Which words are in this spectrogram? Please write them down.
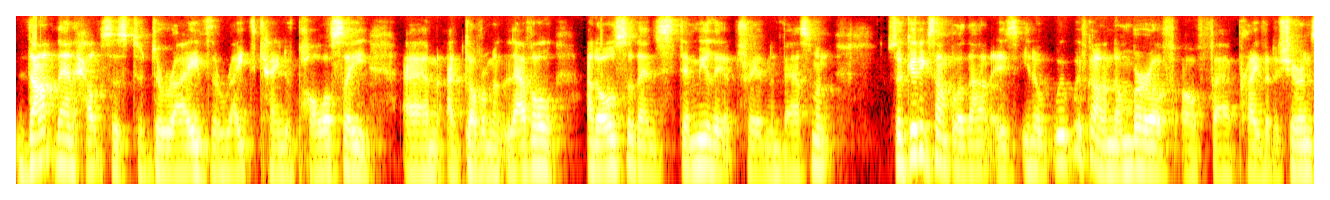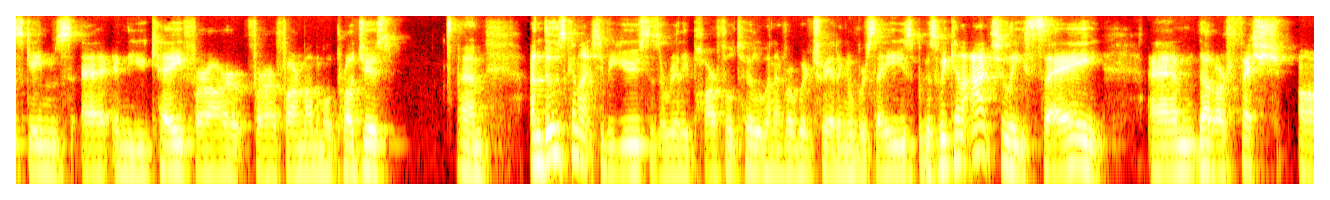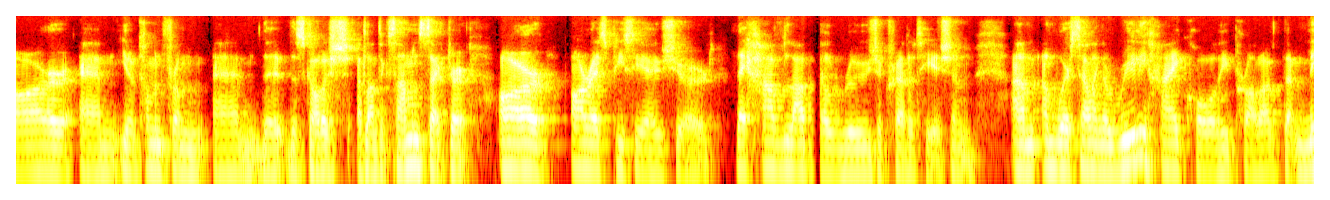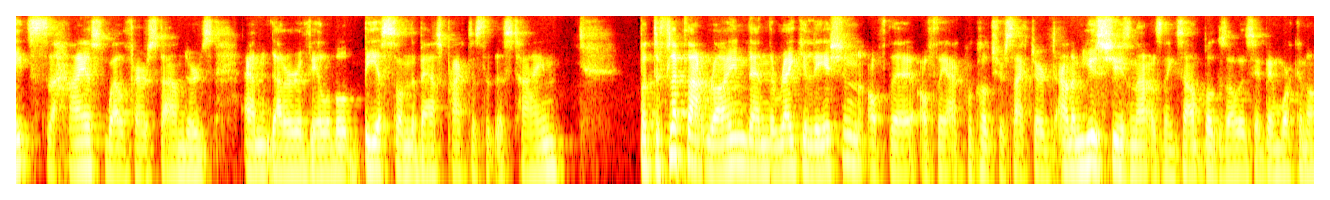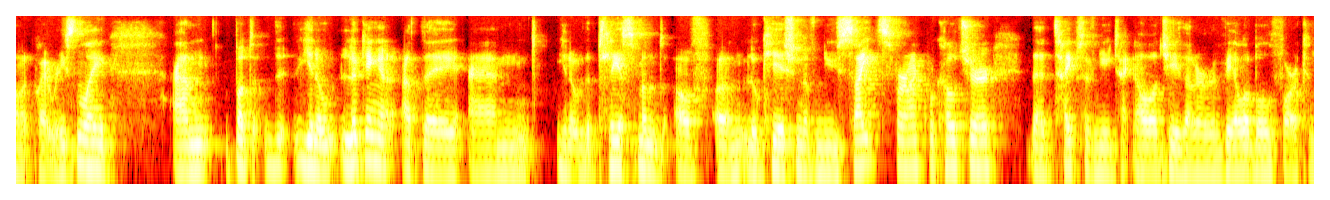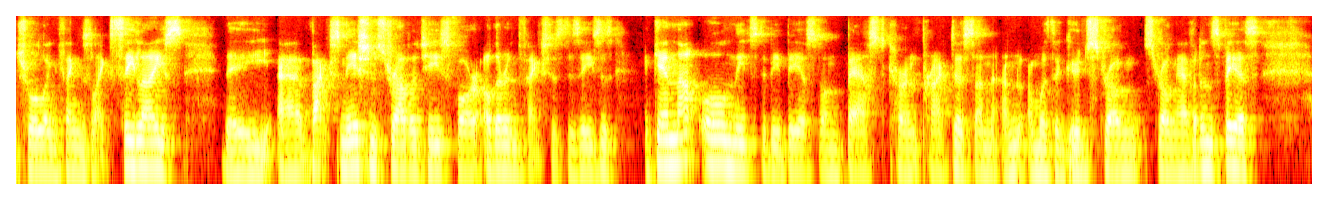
That then helps us to derive the right kind of policy um, at government level and also then stimulate trade and investment. So a good example of that is, you know, we, have got a number of of uh, private assurance schemes uh, in the UK for our for our farm animal produce, um, and those can actually be used as a really powerful tool whenever we're trading overseas because we can actually say um, that our fish are, um, you know, coming from um, the the Scottish Atlantic salmon sector are RSPCA assured. They have Label Rouge accreditation, um, and we're selling a really high quality product that meets the highest welfare standards um, that are available based on the best practice at this time. But to flip that round, then the regulation of the of the aquaculture sector, and I'm used to using that as an example because obviously I've been working on it quite recently. Um, but the, you know, looking at, at the um, you know the placement of um, location of new sites for aquaculture, the types of new technology that are available for controlling things like sea lice, the uh, vaccination strategies for other infectious diseases. Again, that all needs to be based on best current practice and, and, and with a good, strong, strong evidence base.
